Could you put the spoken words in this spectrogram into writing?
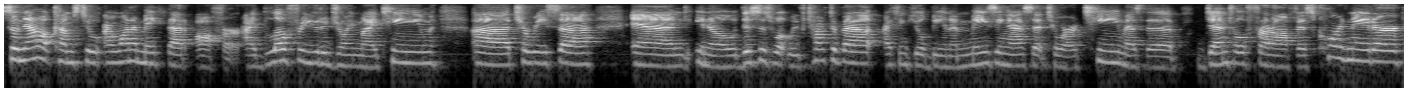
So now it comes to I want to make that offer. I'd love for you to join my team, uh, Teresa. And you know, this is what we've talked about. I think you'll be an amazing asset to our team as the dental front office coordinator.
